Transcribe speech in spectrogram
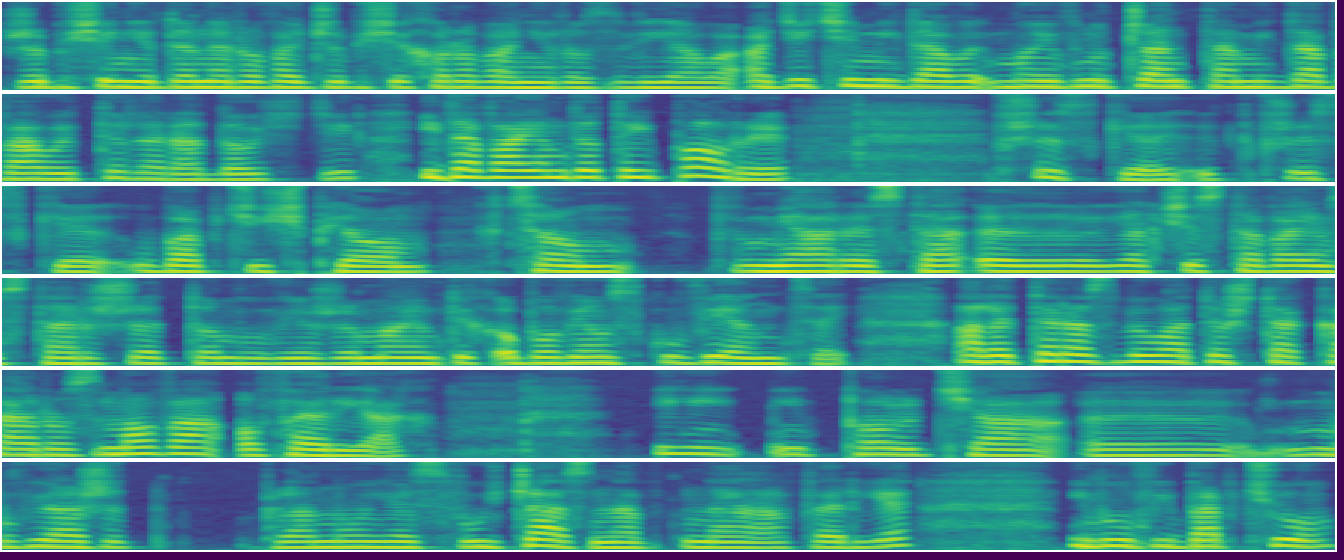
żeby się nie denerwować, żeby się choroba nie rozwijała. A dzieci mi dały, moje wnuczęta mi dawały tyle radości i dawają do tej pory. Wszystkie, wszystkie u babci śpią, chcą w miarę, sta, y, jak się stawają starsze, to mówię, że mają tych obowiązków więcej. Ale teraz była też taka rozmowa o feriach. I, i Polcia y, mówiła, że planuje swój czas na, na ferie i mówi, babciu,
